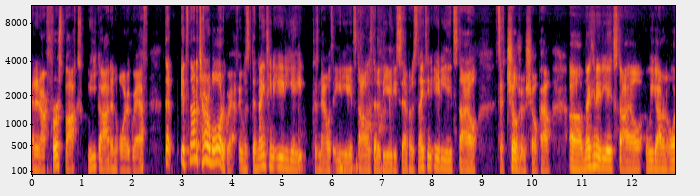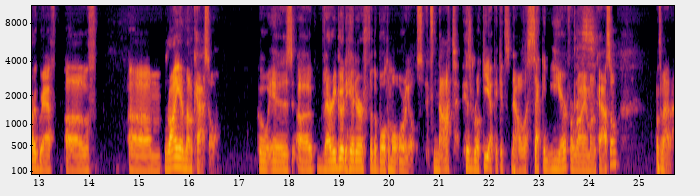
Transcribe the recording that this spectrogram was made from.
And in our first box, we got an autograph that it's not a terrible autograph. It was the 1988 because now it's 88 style instead of the 87. It's 1988 style. It's a children's show, pal. Um, 1988 style. We got an autograph of um, Ryan Mountcastle who is a very good hitter for the Baltimore Orioles. It's not his rookie. I think it's now a second year for Ryan Mountcastle. What's the matter?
